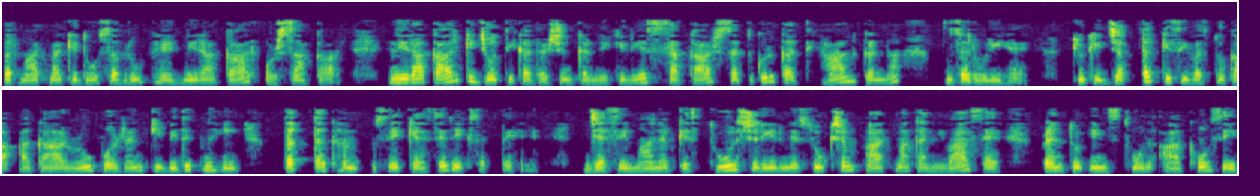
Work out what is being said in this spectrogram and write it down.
परमात्मा के दो स्वरूप हैं, निराकार और साकार। निराकार की ज्योति का दर्शन करने के लिए साकार सतगुरु का ध्यान करना ज़रूरी है। क्योंकि जब तक किसी वस्तु का आकार, रूप और रंग की विदित नहीं, तब तक हम उसे कैसे देख सकते हैं? जैसे मानव के स्थूल शरीर में सूक्ष्म आत्मा का निवास है, परंतु इन स्थूल आँखों से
